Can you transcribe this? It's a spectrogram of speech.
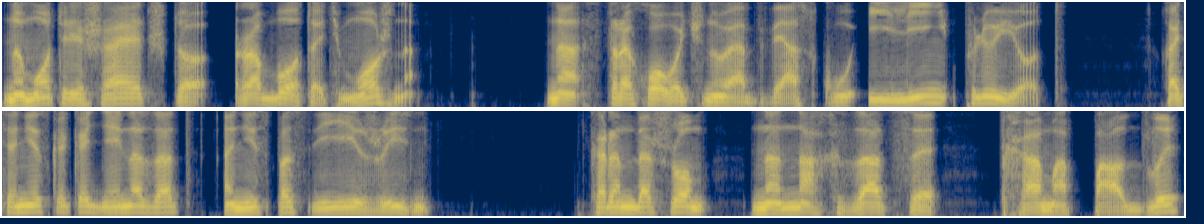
но мод решает, что работать можно. На страховочную обвязку и линь плюет, хотя несколько дней назад они спасли ей жизнь карандашом на нахзаце Тхамападлы,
